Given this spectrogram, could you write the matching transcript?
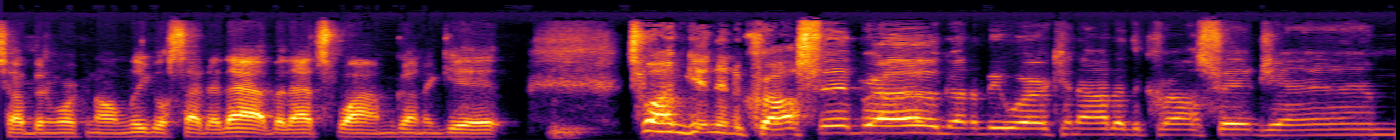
So I've been working on legal side of that, but that's why I'm gonna get. That's why I'm getting into CrossFit, bro. Gonna be working out at the CrossFit gym,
